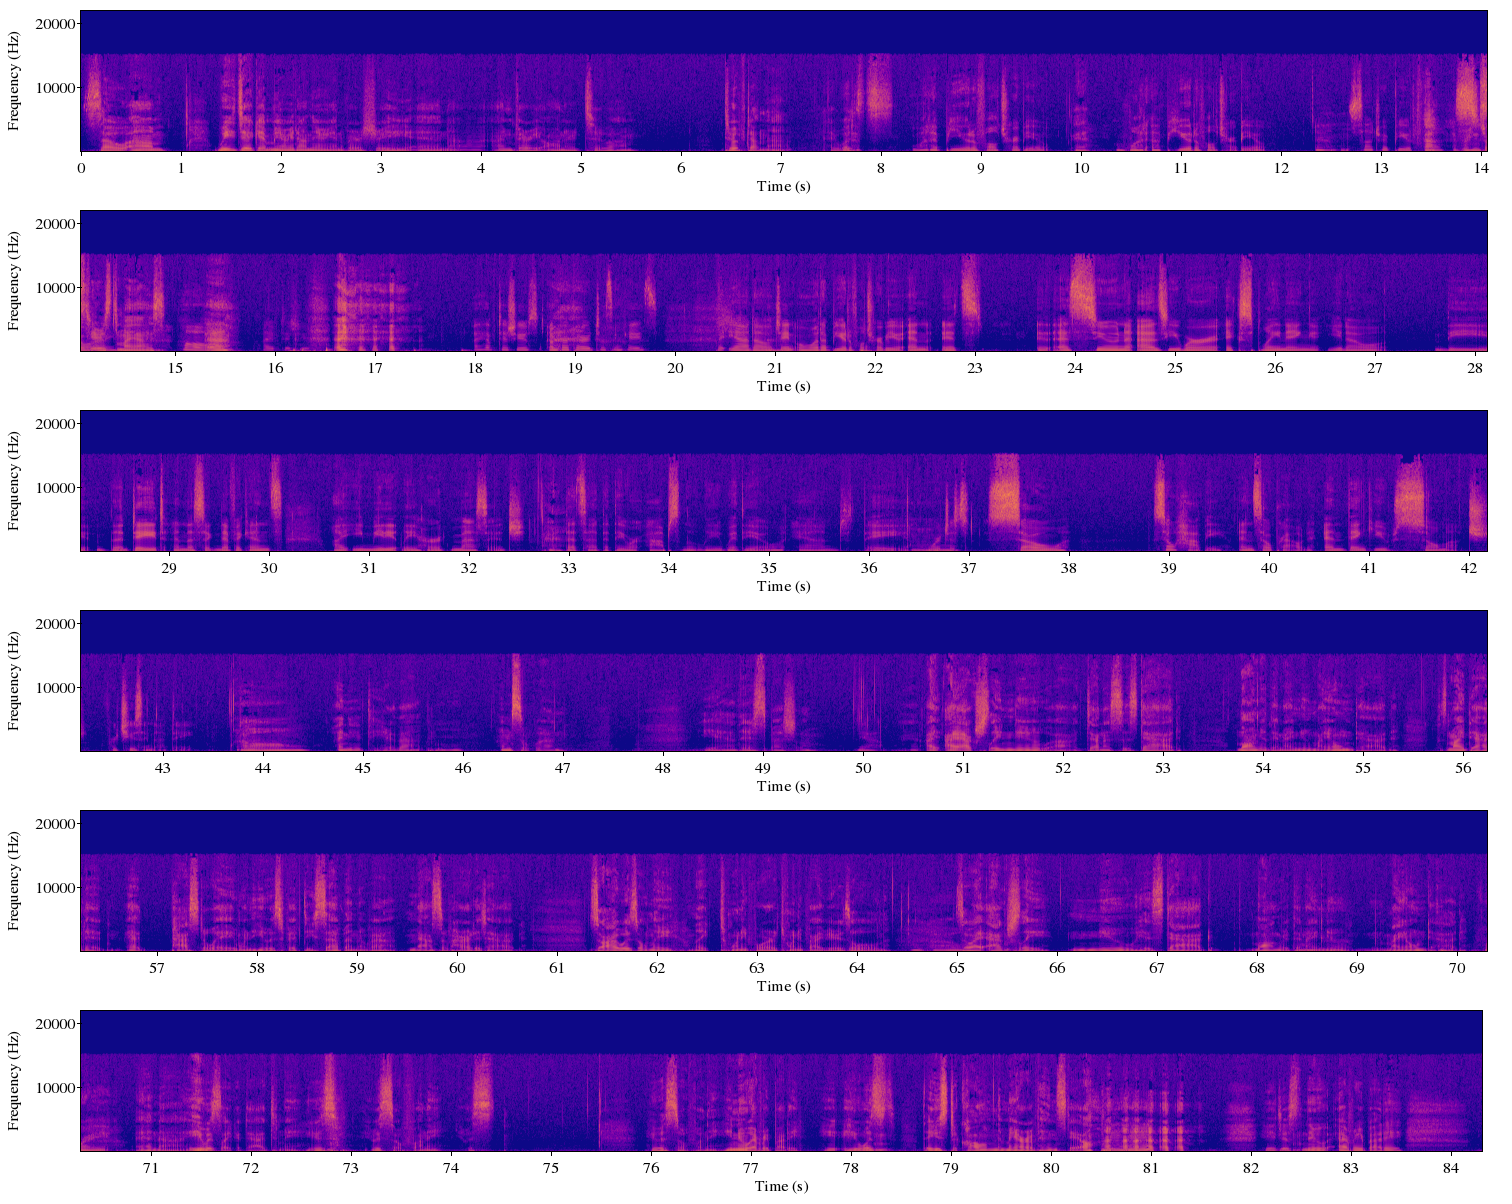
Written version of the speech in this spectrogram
so um, we did get married on their anniversary, and uh, I'm very honored to um, to have done that. It What a- was What a beautiful tribute. Yeah. What a beautiful tribute. And Such a beautiful ah, it brings story. tears to my eyes. Oh, Eh? I have tissues. I have tissues. I'm prepared just in case. But yeah, no, Jane. What a beautiful tribute, and it's as soon as you were explaining, you know, the the date and the significance, I immediately heard message Yeah. that said that they were absolutely with you, and they were just so so happy and so proud, and thank you so much for choosing that date. Oh, I needed to hear that. Mm-hmm. I'm so glad. Yeah, they're special. Yeah. I, I actually knew uh, Dennis's dad longer than I knew my own dad because my dad had, had passed away when he was 57 of a massive heart attack. So I was only like 24 or 25 years old. Oh wow. So I actually knew his dad longer than I knew my own dad. right. And uh, he was like a dad to me. He was he was so funny. He was he was so funny. He knew everybody. He he was they used to call him the mayor of Hinsdale. he just knew everybody.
